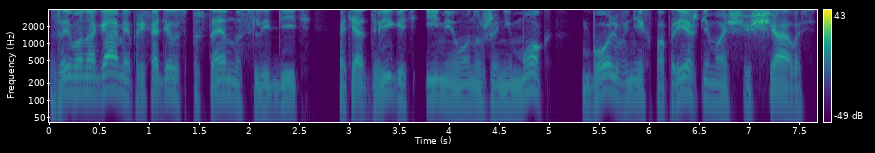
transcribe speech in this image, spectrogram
За его ногами приходилось постоянно следить, хотя двигать ими он уже не мог, боль в них по-прежнему ощущалась.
